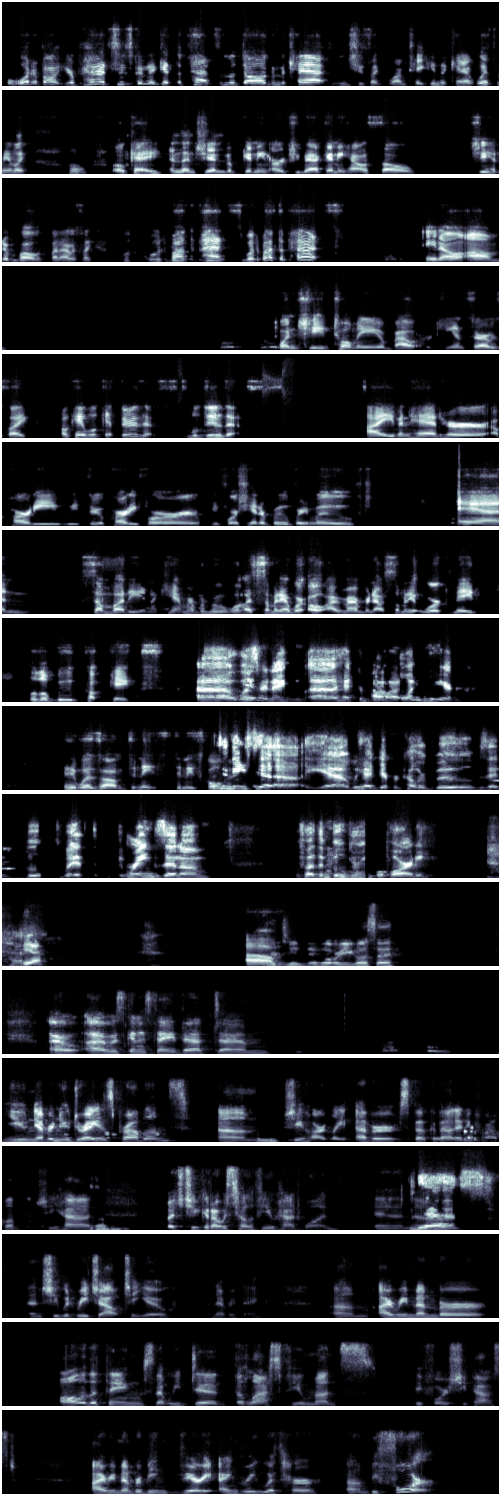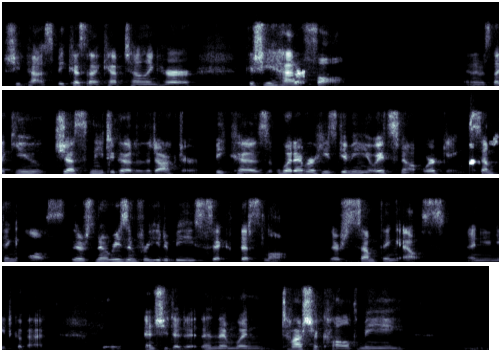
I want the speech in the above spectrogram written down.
what about your pets? Who's going to get the pets and the dog and the cat? And she's like, well, I'm taking the cat with me. I'm like, oh, okay. And then she ended up getting Archie back anyhow. So she had them both. But I was like, what, what about the pets? What about the pets? You know, um, when she told me about her cancer, I was like, okay, we'll get through this. We'll do this. I even had her a party. We threw a party for her before she had her boob removed and somebody, and I can't remember who it was, somebody I work, oh, I remember now, somebody at work made little boob cupcakes. Uh, what's her name? Uh, had the uh, white hair. It was um Denise, Denise Golden. Denise, yeah, yeah. We had different colored boobs and boobs with rings in them for the boob removal party. Yeah. Um, Virginia, what were you gonna say? Oh, I was gonna say that um, you never knew Drea's problems. Um, she hardly ever spoke about any problem that she had, but she could always tell if you had one. And uh, yes, and she would reach out to you and everything. Um, I remember all of the things that we did the last few months before she passed. I remember being very angry with her um, before she passed because I kept telling her because she had a fall and it was like, you just need to go to the doctor because whatever he's giving you, it's not working. Something else. There's no reason for you to be sick this long. There's something else, and you need to go back. And she did it. And then when Tasha called me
